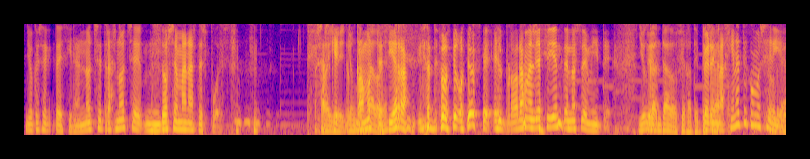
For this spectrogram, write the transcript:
yo qué sé qué te decir, en noche tras noche, mm, dos semanas después. O sea, es que, yo vamos, encantado, te ¿eh? cierran. Ya te lo digo yo, que el programa al día siguiente no se emite. Yo Pero- encantado, fíjate. Pero imagínate cómo sería.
